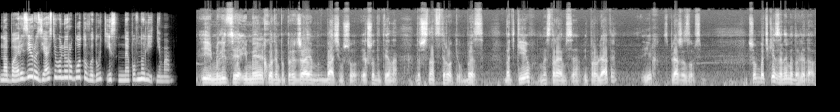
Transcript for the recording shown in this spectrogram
На березі роз'яснювальну роботу ведуть із неповнолітніми. І міліція, і ми ходимо, попереджаємо, бачимо, що якщо дитина до 16 років без батьків, ми стараємося відправляти їх з пляжа зовсім, щоб батьки за ними доглядали.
